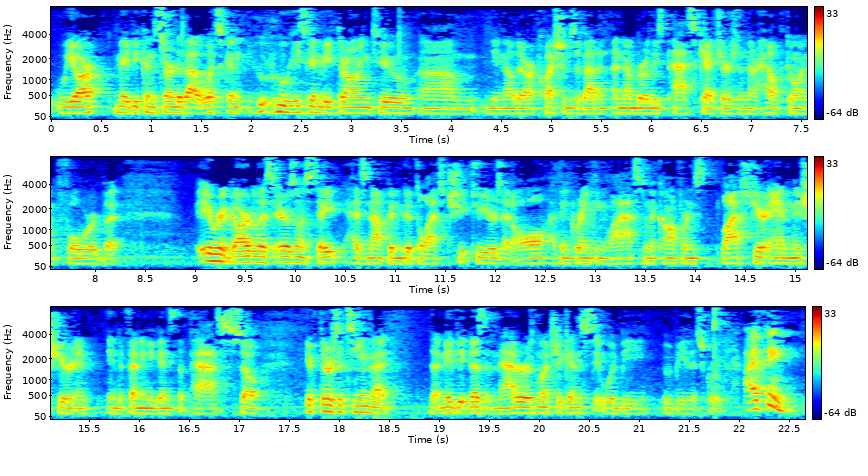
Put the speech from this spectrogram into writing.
we are maybe concerned about what's going, who, who he's going to be throwing to. Um, you know, there are questions about a, a number of these pass catchers and their health going forward, but irregardless, Arizona State has not been good the last two years at all. I think ranking last in the conference last year and this year in, in defending against the pass. So if there's a team that, that maybe it doesn't matter as much against, it would be, it would be this group. I think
